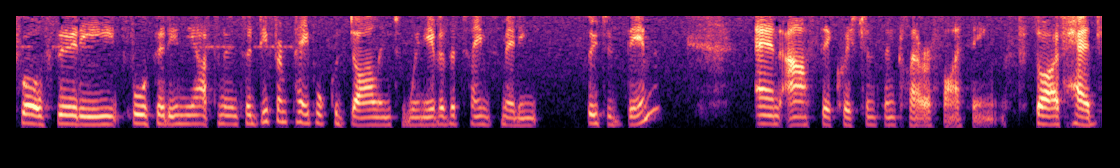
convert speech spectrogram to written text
12.30, 4.30 in the afternoon. So, different people could dial into whenever the Teams meeting suited them and ask their questions and clarify things. So I've had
